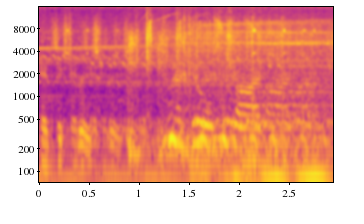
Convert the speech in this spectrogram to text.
86 degrees. Joules charge.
